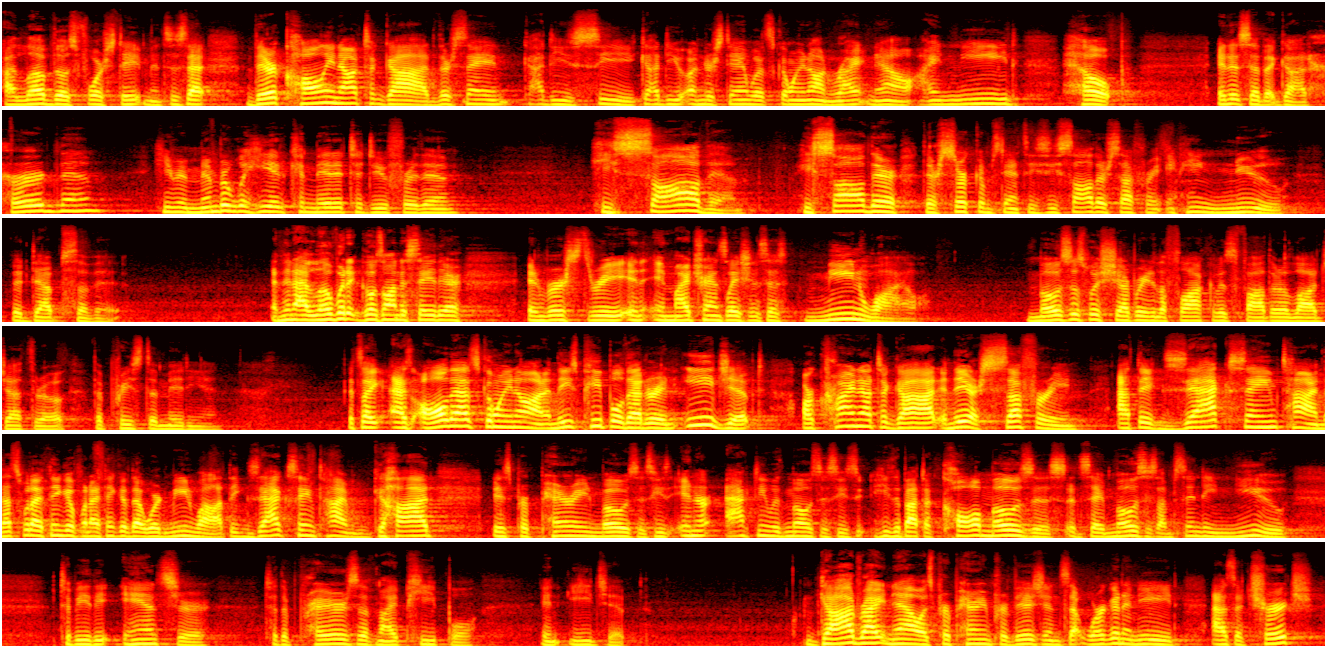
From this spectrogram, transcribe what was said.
I love those four statements is that they're calling out to God. They're saying, God, do you see? God, do you understand what's going on right now? I need help. And it said that God heard them. He remembered what he had committed to do for them. He saw them. He saw their, their circumstances. He saw their suffering, and he knew the depths of it. And then I love what it goes on to say there in verse 3. In, in my translation, it says, Meanwhile, Moses was shepherding the flock of his father in law Jethro, the priest of Midian. It's like as all that's going on, and these people that are in Egypt are crying out to God and they are suffering at the exact same time. That's what I think of when I think of that word meanwhile. At the exact same time, God is preparing Moses. He's interacting with Moses. He's, he's about to call Moses and say, Moses, I'm sending you to be the answer to the prayers of my people in Egypt. God, right now, is preparing provisions that we're going to need as a church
